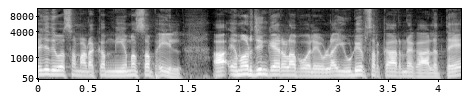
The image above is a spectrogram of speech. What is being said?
കഴിഞ്ഞ ദിവസം അടക്കം നിയമസഭയിൽ എമർജിംഗ് കേരള പോലെയുള്ള യു ഡി എഫ് സർക്കാരിന്റെ കാലത്തെ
